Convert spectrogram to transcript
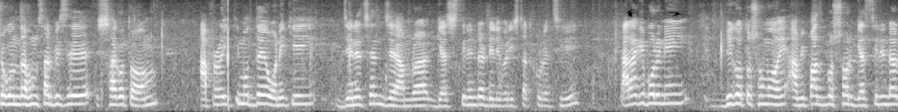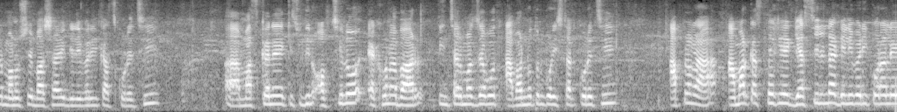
সুগন্ধা হোম সার্ভিসে স্বাগতম। আপনারা ইতিমধ্যে অনেকেই জেনেছেন যে আমরা গ্যাস সিলিন্ডার ডেলিভারি স্টার্ট করেছি। তার আগে বলে নেই, বিগত সময় আমি পাঁচ বছর গ্যাস সিলিন্ডার মানুষের বাসায় ডেলিভারির কাজ করেছি। মাঝখানে কিছুদিন অফ ছিল, এখন আবার তিন চার মাস যাবৎ আবার নতুন করে স্টার্ট করেছি। আপনারা আমার কাছ থেকে গ্যাস সিলিন্ডার ডেলিভারি করালে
